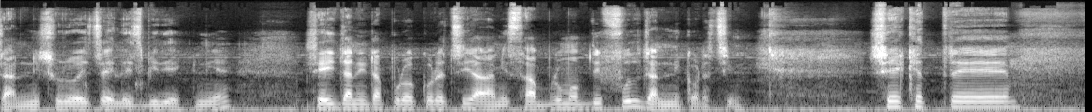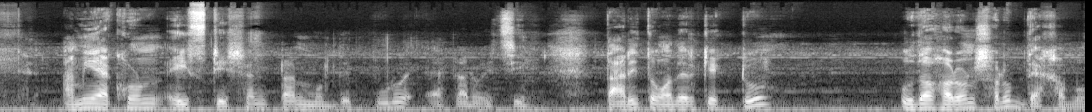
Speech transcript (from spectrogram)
জার্নি শুরু হয়েছে এলএইচবি রেক নিয়ে। সেই জার্নিটা পুরো করেছি আর আমি সাবরুম অবধি ফুল জার্নি করেছি। সেক্ষেত্রে আমি এখন এই স্টেশনটার মধ্যে পুরো একা রয়েছি। তারই তোমাদেরকে একটু উদাহরণস্বরূপ দেখাবো।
